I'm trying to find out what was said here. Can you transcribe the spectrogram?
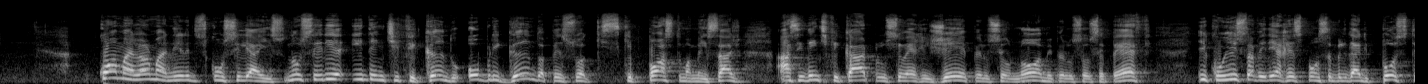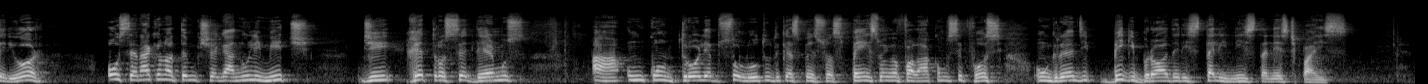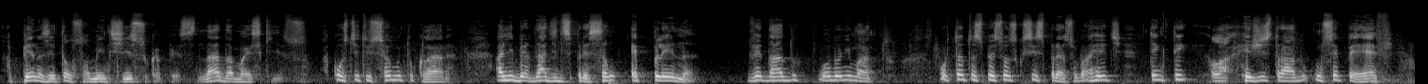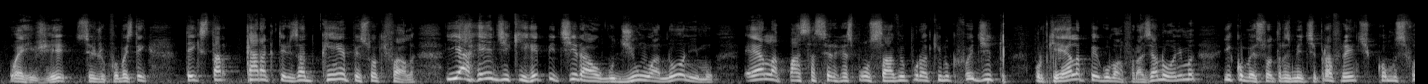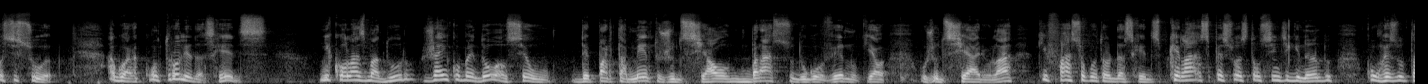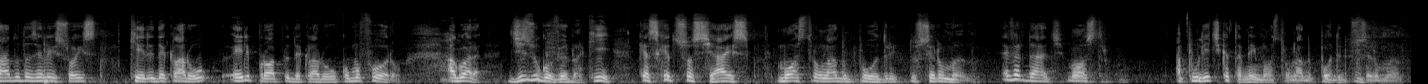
Qual a melhor maneira de se conciliar isso? Não seria identificando, obrigando a pessoa que, que posta uma mensagem a se identificar pelo seu RG, pelo seu nome, pelo seu CPF? E com isso haveria responsabilidade posterior ou será que nós temos que chegar no limite de retrocedermos a um controle absoluto do que as pessoas pensam e vão falar como se fosse um grande Big Brother stalinista neste país? Apenas então somente isso, Capês, nada mais que isso. A Constituição é muito clara. A liberdade de expressão é plena, vedado o anonimato. Portanto, as pessoas que se expressam na rede têm que ter lá registrado um CPF, um RG, seja o que for, mas tem, tem que estar caracterizado quem é a pessoa que fala. E a rede que repetir algo de um anônimo, ela passa a ser responsável por aquilo que foi dito, porque ela pegou uma frase anônima e começou a transmitir para frente como se fosse sua. Agora, controle das redes Nicolás Maduro já encomendou ao seu departamento judicial, braço do governo, que é o judiciário lá, que faça o controle das redes, porque lá as pessoas estão se indignando com o resultado das eleições que ele declarou, ele próprio declarou como foram. Agora, diz o governo aqui que as redes sociais mostram o lado podre do ser humano. É verdade, mostram. A política também mostra o lado podre do ser humano.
